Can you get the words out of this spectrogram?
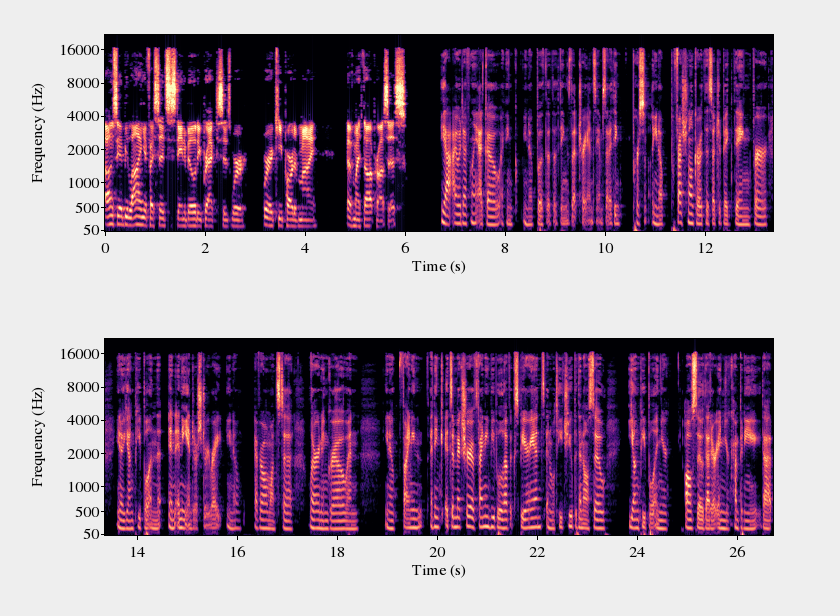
honestly, I'd be lying if I said sustainability practices were were a key part of my of my thought process. Yeah, I would definitely echo. I think you know both of the things that Trey and Sam said. I think personal, you know, professional growth is such a big thing for you know young people in the, in any industry, right? You know, everyone wants to learn and grow, and you know, finding. I think it's a mixture of finding people who have experience and will teach you, but then also young people in your also that are in your company that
